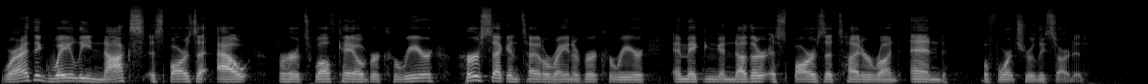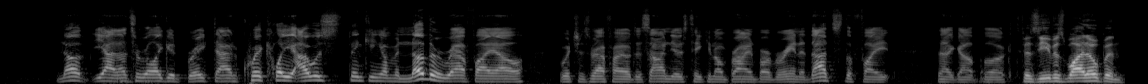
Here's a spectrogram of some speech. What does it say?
where I think Weili knocks Esparza out for her 12th KO of her career, her second title reign of her career, and making another Esparza title run end before it truly started. No, yeah, that's a really good breakdown. Quickly, I was thinking of another Rafael, which is Rafael dos Anjos taking on Bryan Barberena. That's the fight that got booked. Fiziev is wide open.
